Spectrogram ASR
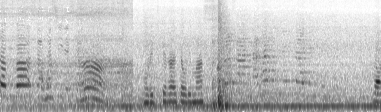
が楽しいですよ、うん、盛り付けられております。な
